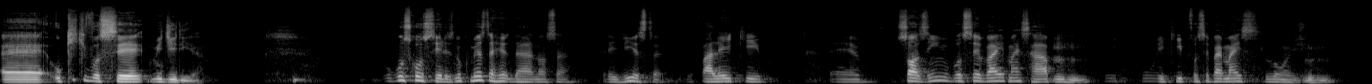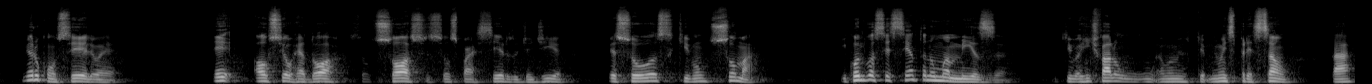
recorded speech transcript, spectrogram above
é, o que, que você me diria? Alguns conselhos. No começo da, da nossa entrevista, eu falei que é, sozinho você vai mais rápido uhum. e com equipe você vai mais longe. Uhum. O primeiro conselho é ter ao seu redor, seus sócios, seus parceiros do dia a dia, pessoas que vão somar. E quando você senta numa mesa, que a gente fala um, é uma, uma, expressão, tá?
